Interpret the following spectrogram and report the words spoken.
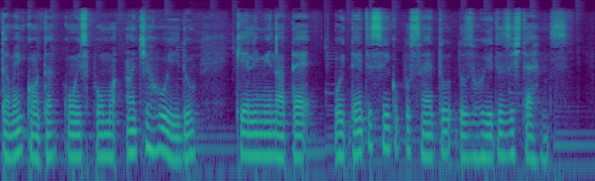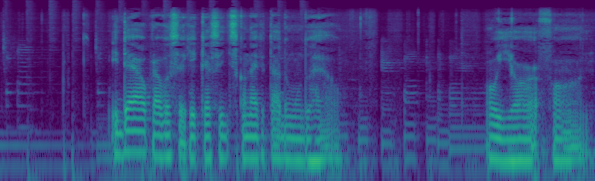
Também conta com espuma anti-ruído que elimina até 85% dos ruídos externos. Ideal para você que quer se desconectar do mundo real. O Your Phone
